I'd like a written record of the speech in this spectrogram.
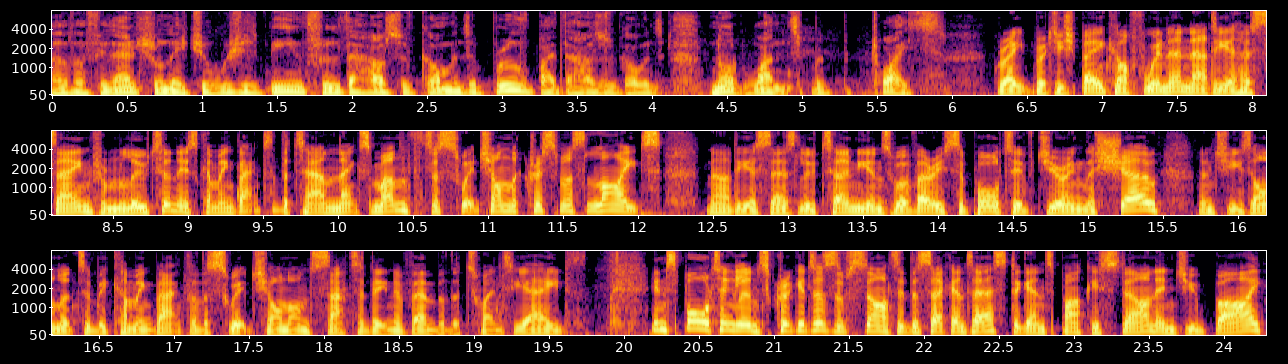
of a financial nature which has been through the House of Commons, approved by the House of Commons, not once, but twice. Great British Bake Off winner Nadiya Hussain from Luton is coming back to the town next month to switch on the Christmas lights. Nadiya says Lutonians were very supportive during the show and she's honoured to be coming back for the switch on on Saturday, November the 28th. In sport, England's cricketers have started the second test against Pakistan in Dubai.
